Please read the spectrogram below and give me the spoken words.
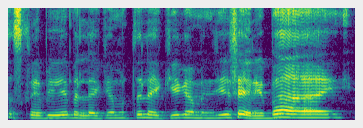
സബ്സ്ക്രൈബ് ചെയ്യുക ബെല്ലൈക്കാൻ മൊത്തം ലൈക്ക് ചെയ്യുക കമന്റ് ചെയ്യുക ഷെയർ ചെയ്യുക. ബൈ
